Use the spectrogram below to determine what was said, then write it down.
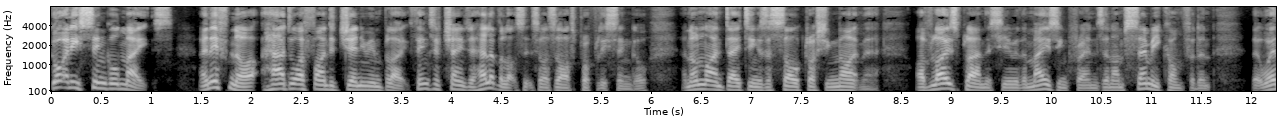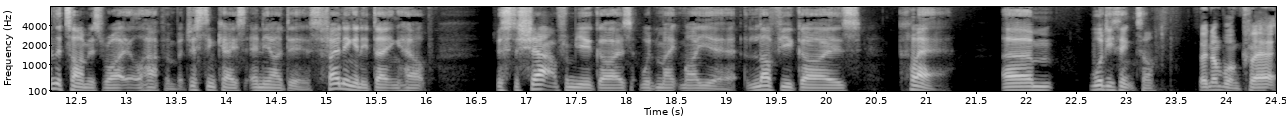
Got any single mates? And if not, how do I find a genuine bloke? Things have changed a hell of a lot since I was last properly single, and online dating is a soul crushing nightmare. I've loads planned this year with amazing friends, and I'm semi confident that when the time is right, it'll happen. But just in case, any ideas? Failing any dating help, just a shout out from you guys would make my year. Love you guys, Claire. Um, what do you think, Tom? So number one, Claire,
